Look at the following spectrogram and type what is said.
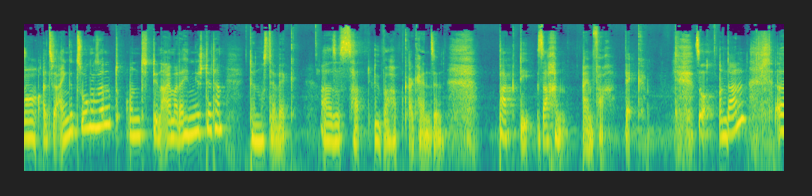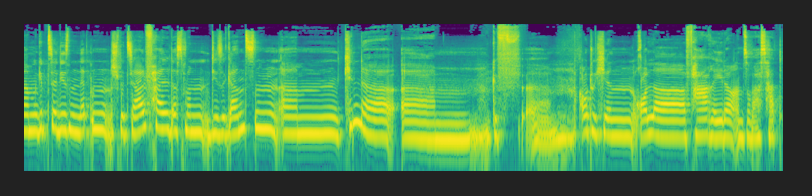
oh, als wir eingezogen sind und den Eimer dahingestellt haben. Dann muss der weg. Also es hat überhaupt gar keinen Sinn. Pack die Sachen einfach weg. So, und dann ähm, gibt es ja diesen netten Spezialfall, dass man diese ganzen ähm, Kinder, ähm, ähm, Autochen, Roller, Fahrräder und sowas hat.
